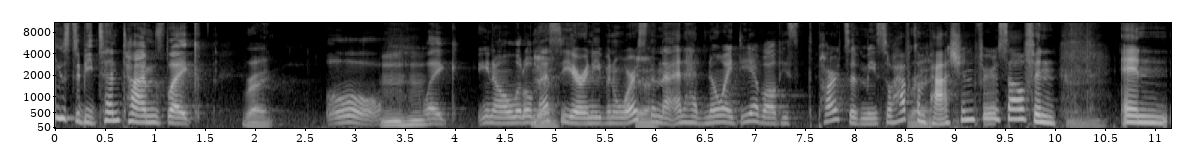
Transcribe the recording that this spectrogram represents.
used to be 10 times like Right. oh, mm-hmm. like you know, a little Mm-hmm. Yeah. messier and even worse Yeah. than that, and had no idea of all these parts of me. So have Right. Mm-hmm. compassion for yourself and and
